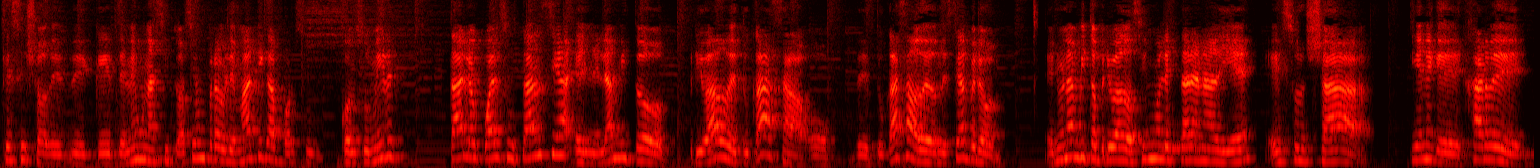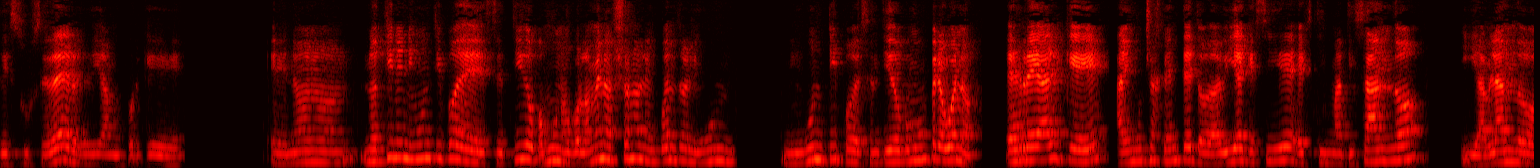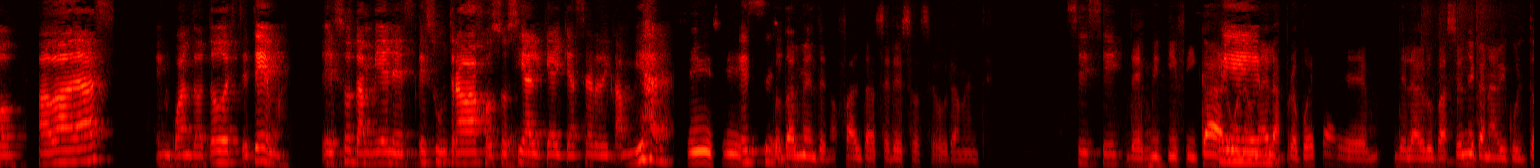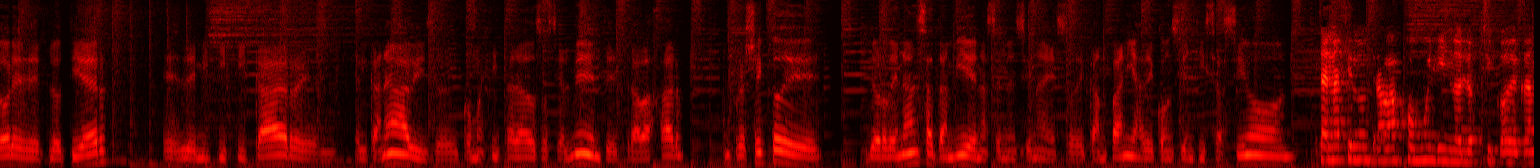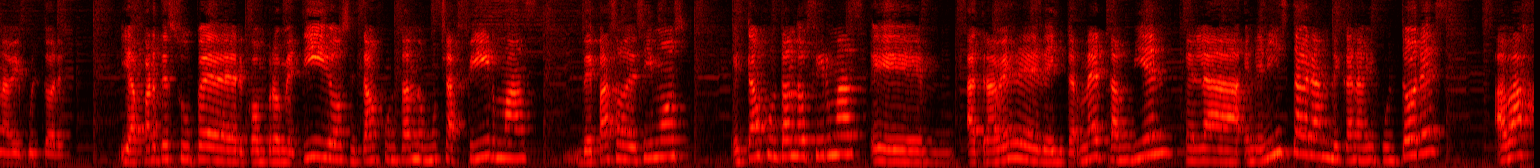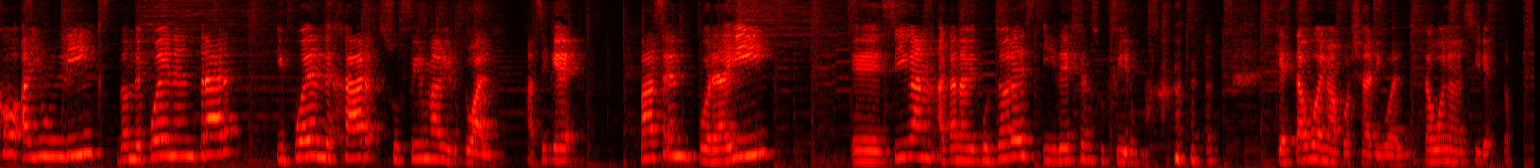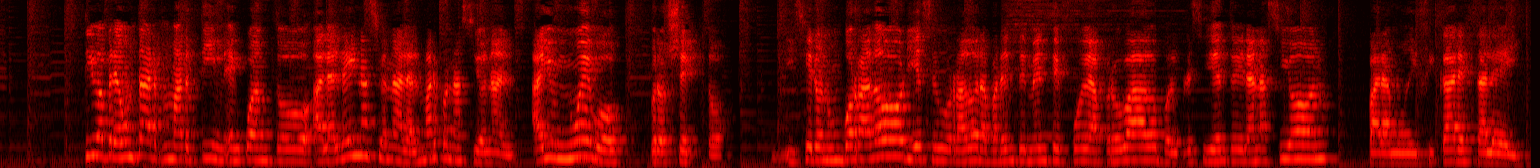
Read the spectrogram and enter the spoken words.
qué sé yo, de, que tenés una situación problemática por su, consumir tal o cual sustancia en el ámbito privado de tu casa o de tu casa o de donde sea, pero en un ámbito privado sin molestar a nadie, eso ya tiene que dejar de, suceder, digamos, porque eh, no, no, no tiene ningún tipo de sentido común, o por lo menos yo no le encuentro ningún, ningún tipo de sentido común, pero bueno, es real que hay mucha gente todavía que sigue estigmatizando y hablando pavadas en cuanto a todo este tema eso también es, es, un trabajo social que hay que hacer de cambiar. Sí, sí, eh, totalmente, nos falta hacer eso seguramente. Sí, sí. Desmitificar, una de eh, las propuestas de, de, la agrupación de canabicultores de Plotier es demitificar el, el cannabis, eh, cómo está instalado socialmente, trabajar. Un proyecto de, de ordenanza también hace mención a eso, de campañas de concientización. Están haciendo un trabajo muy lindo los chicos de canabicultores y aparte súper comprometidos, están juntando muchas firmas. De paso decimos, están juntando firmas eh, a través de, internet también en, la, en el Instagram de Canabicultores. Abajo hay un link donde pueden entrar y pueden dejar su firma virtual. Así que pasen por ahí, eh, sigan a Canabicultores y dejen su firma. que está bueno apoyar igual, está bueno decir esto iba a preguntar, Martín, en cuanto a la ley nacional, al marco nacional, hay un nuevo proyecto. Hicieron un borrador y ese borrador aparentemente fue aprobado por el presidente de la Nación para modificar esta ley,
